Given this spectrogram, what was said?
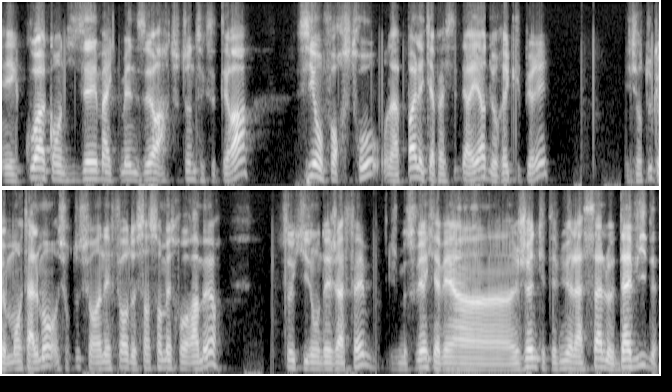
Et quoi qu'en disait Mike Menzer, Arthur Jones, etc., si on force trop, on n'a pas les capacités derrière de récupérer. Et surtout que mentalement, surtout sur un effort de 500 mètres au rameur, ceux qui l'ont déjà fait, je me souviens qu'il y avait un jeune qui était venu à la salle, David,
